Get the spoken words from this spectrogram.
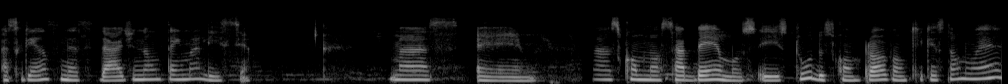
as crianças nessa idade não têm malícia. Mas, é, mas como nós sabemos e estudos comprovam que a questão não é,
